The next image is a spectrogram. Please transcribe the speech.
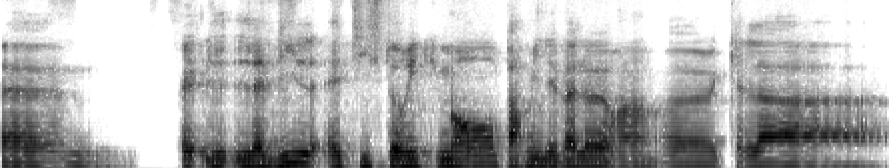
la ville est historiquement, parmi les valeurs hein, qu'elle a,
